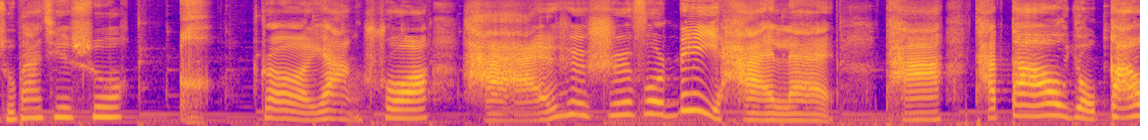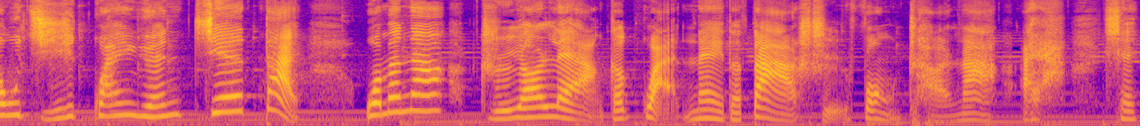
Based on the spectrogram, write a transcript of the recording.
猪八戒说。这样说还是师傅厉害嘞，他他倒有高级官员接待我们呢，只有两个馆内的大使奉承啊。哎呀，先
